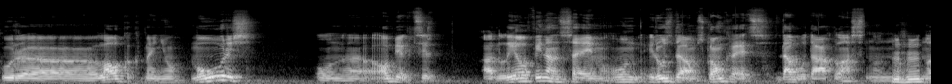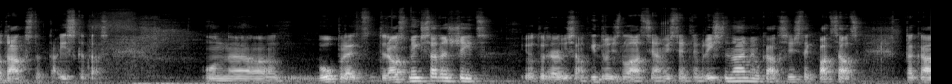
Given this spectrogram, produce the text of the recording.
kur uh, laukakmeņu mūris un uh, objekts ir ar lielu finansējumu un ir uzdevums konkrēts dabūt ārklās no, mm -hmm. no tā, kas tur izskatās. Un uh, būvprojekts ir drausmīgi sarežģīts, jo tur ir ar visām hidroizolācijām, visiem tiem risinājumiem, kā tas viss tiek pacelts. Tā kā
